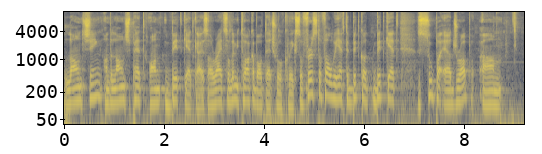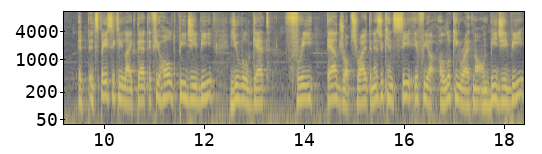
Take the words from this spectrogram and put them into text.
launching on the launchpad on bitget guys all right? So let me talk about that real quick. So first of all we have the bitget bitget super airdrop. Um, it, it's basically like that. If you hold BGB, you will get free airdrops, right? And as you can see, if we are looking right now on BGB,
